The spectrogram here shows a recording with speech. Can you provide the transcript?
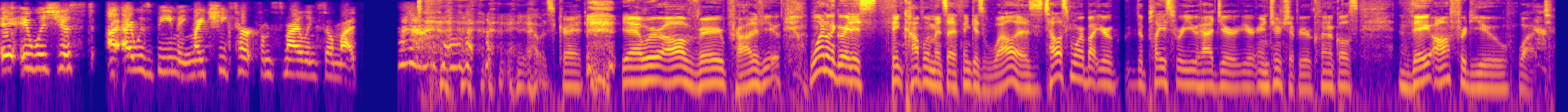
it, it was just, I, I was beaming. My cheeks hurt from smiling so much. yeah, it was great. Yeah, we are all very proud of you. One of the greatest think compliments I think as well is tell us more about your the place where you had your your internship, your clinicals. They offered you what?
